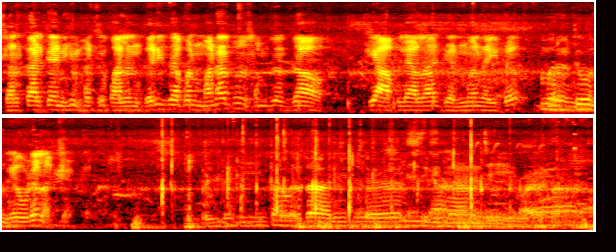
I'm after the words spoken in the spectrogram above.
सरकारच्या नियमाचं पालन करीत जा पण मनातून समजत जा की आपल्याला जन्म नाही तर मृत्यू एवढं लक्षात ठेवा.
